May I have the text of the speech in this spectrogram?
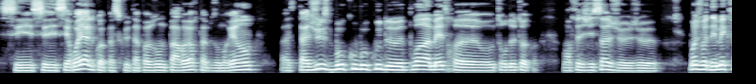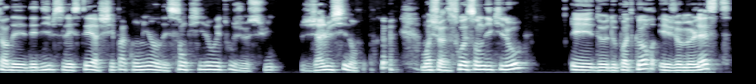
c'est royal, quoi, parce que t'as pas besoin de pareur, t'as besoin de rien. t'as juste beaucoup, beaucoup de poids à mettre autour de toi, quoi. En fait, j'ai ça. Moi, je vois des mecs faire des, des dips lestés à je sais pas combien, des 100 kilos et tout. Je suis... J'hallucine, en fait. Moi, je suis à 70 kilos et de, poids de corps et je me leste.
